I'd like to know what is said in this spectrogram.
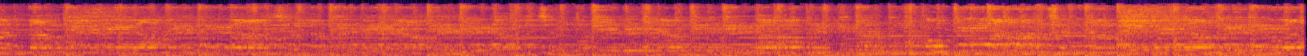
to know.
